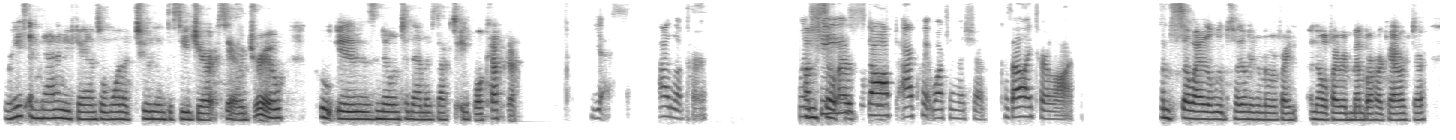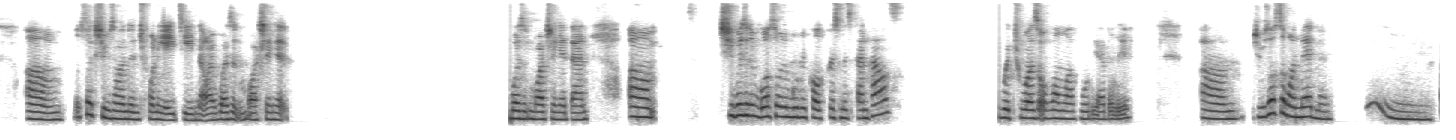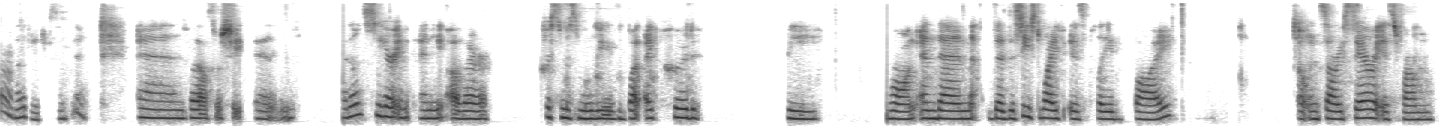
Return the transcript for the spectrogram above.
Grey's Anatomy fans will want to tune in to see Jer- Sarah Drew, who is known to them as Dr. April Kepner. Yes, I love her. When I'm she so stopped, I quit watching the show because I liked her a lot. I'm so out of the loop, so I don't even remember if I know if I remember her character. Um, looks like she was on in 2018. No, I wasn't watching it. Wasn't watching it then. Um, she was in, also in a movie called Christmas Pen Pals, which was a Hallmark movie, I believe. Um, she was also on Mad Men. Hmm, that'll be interesting. Yeah. And what else was she in? I don't see her in any other Christmas movies, but I could be wrong. And then the deceased wife is played by. Oh, and sorry, Sarah is from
